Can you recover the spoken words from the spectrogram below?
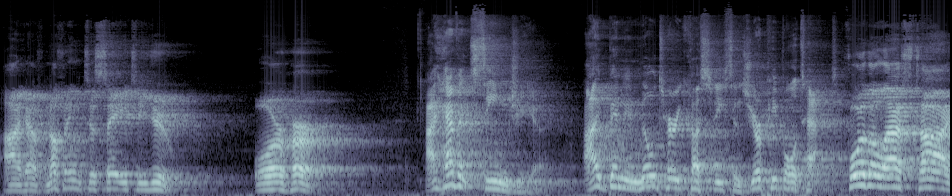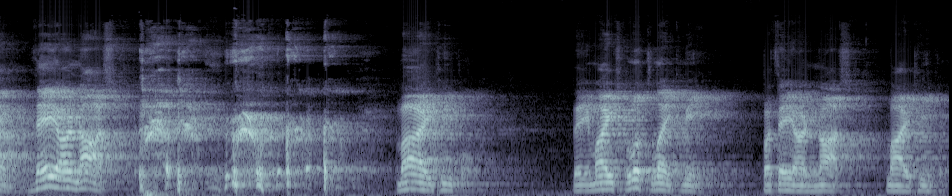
I have nothing to say to you or her. I haven't seen Gia. I've been in military custody since your people attacked. For the last time, they are not my people. They might look like me, but they are not my people.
